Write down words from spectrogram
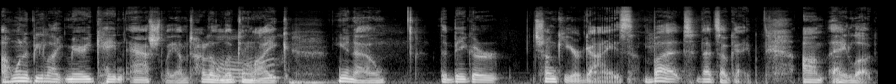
I want to be like Mary Kate and Ashley. I'm tired of looking like, you know, the bigger chunkier guys, but that's okay. Um, hey, look,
